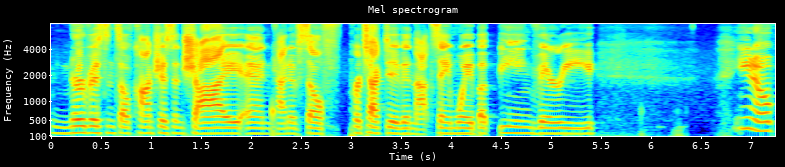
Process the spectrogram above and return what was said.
nervous and self-conscious and shy and kind of self-protective in that same way, but being very, you know,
